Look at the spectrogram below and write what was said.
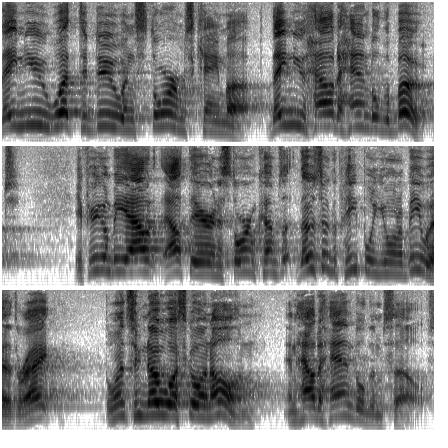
They knew what to do when storms came up. They knew how to handle the boat. If you're going to be out, out there and a storm comes up, those are the people you want to be with, right? The ones who know what's going on and how to handle themselves.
